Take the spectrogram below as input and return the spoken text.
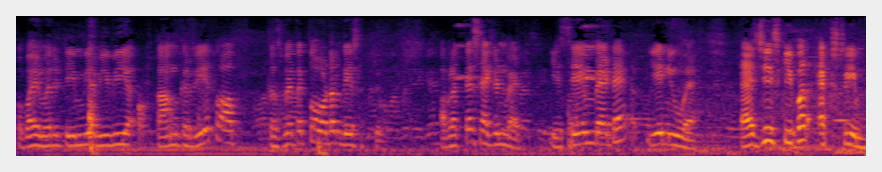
तो भाई हमारी टीम भी अभी भी काम कर रही है तो आप दस बजे तक तो ऑर्डर दे सकते हो। अब रखते हैं सेकंड बैट ये सेम बैट है, ये न्यू है। एच जी स्कीपर एक्सट्रीम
